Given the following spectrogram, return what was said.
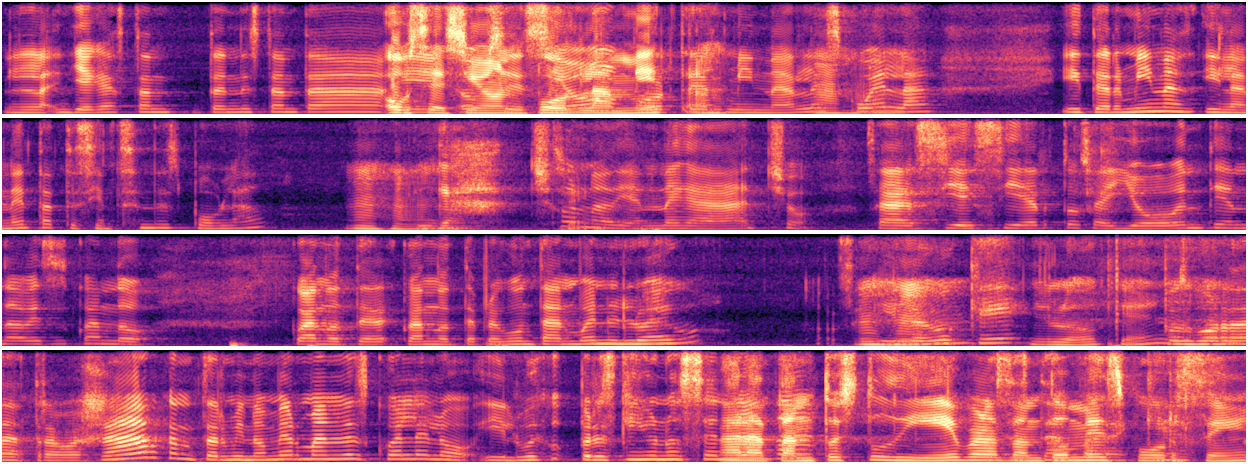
llegas tan, tienes tanta eh, obsesión, por la meta. Por terminar la escuela y terminas y la neta te sientes en despoblado. Gacho, nadie gacho. O sea, sí es cierto, o sea, yo entiendo a veces cuando cuando te cuando te preguntan, bueno, ¿y luego? ¿Y luego qué? ¿Y luego qué? Pues gorda, a trabajar. Cuando terminó mi hermana en la escuela, y, lo, y luego, pero es que yo no sé para nada. Para tanto estudié, para pues tanto me esforcé.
